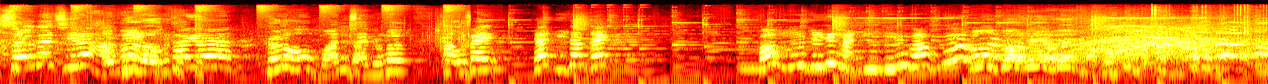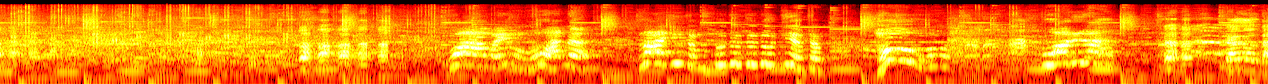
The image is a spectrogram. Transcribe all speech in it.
上一次咧行呢樓梯咧，佢都好唔穩陣咁樣求飛，一二三四。講五字英文，二字點講？哇！偉龍好狠啊！拉腰仲嘟嘟嘟嘟之後就好咁啊！哇！你睇，加個膽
